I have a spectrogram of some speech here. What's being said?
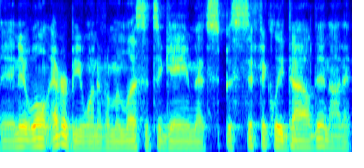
and it won't ever be one of them unless it's a game that's specifically dialed in on it.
